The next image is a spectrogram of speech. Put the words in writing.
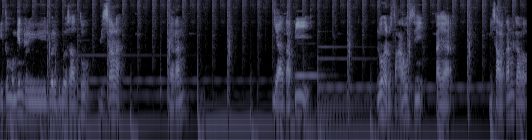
itu mungkin dari 2021 bisa lah ya kan? Ya tapi lu harus tahu sih kayak misalkan kalau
